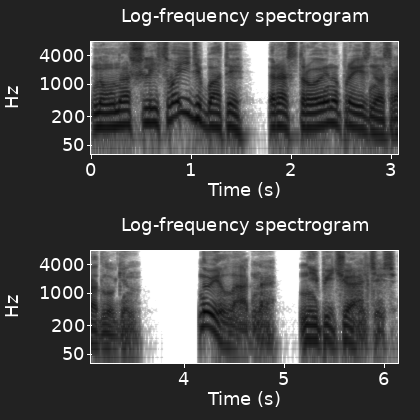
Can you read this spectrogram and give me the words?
но у нас шли свои дебаты», — расстроенно произнес Радлугин. «Ну и ладно, не печальтесь».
